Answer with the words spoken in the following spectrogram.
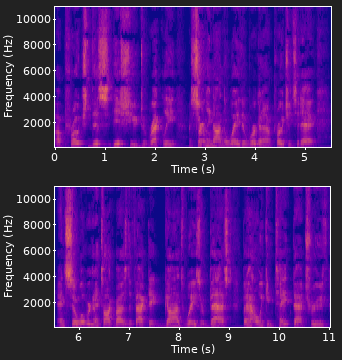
approach this issue directly, certainly not in the way that we're going to approach it today. And so, what we're going to talk about is the fact that God's ways are best, but how we can take that truth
